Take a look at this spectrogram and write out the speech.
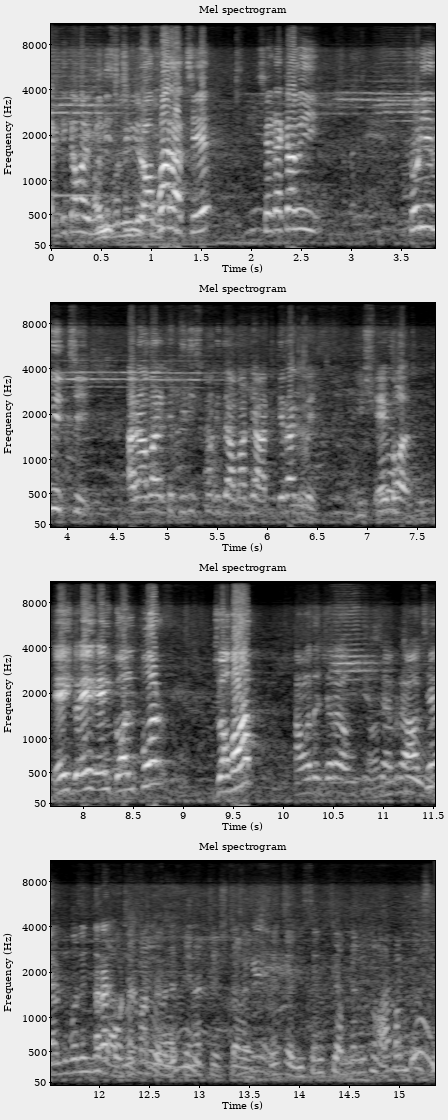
একদিকে আমার মিনিস্ট্রির অফার আছে সেটাকে আমি সরিয়ে দিচ্ছি। আর আমাকে তিরিশ কোটিতে আমাকে আটকে রাখবে। এই এই গল্পর জবাব আমাদের যারা উকিল সাহেবরা আছে তারা কোর্টের মাধ্যমে। কেনার চেষ্টা হচ্ছে রিসেন্টলি আপনাকে কোনো অফার পেয়েছেন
